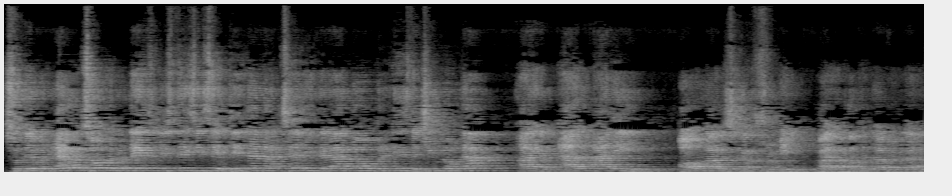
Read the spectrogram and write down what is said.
So then when Adam told them the names of these things, he said, did I not tell you that I know what it is that you know not? I am Al-Ali. All knowledge comes from me. Right? Alhamdulillah,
